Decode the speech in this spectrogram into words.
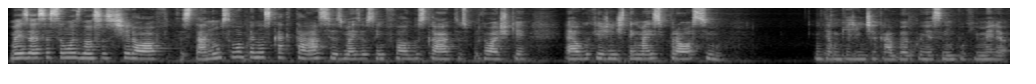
Mas essas são as nossas xerófitas, tá? Não são apenas cactáceas, mas eu sempre falo dos cactos porque eu acho que é algo que a gente tem mais próximo, então que a gente acaba conhecendo um pouquinho melhor.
